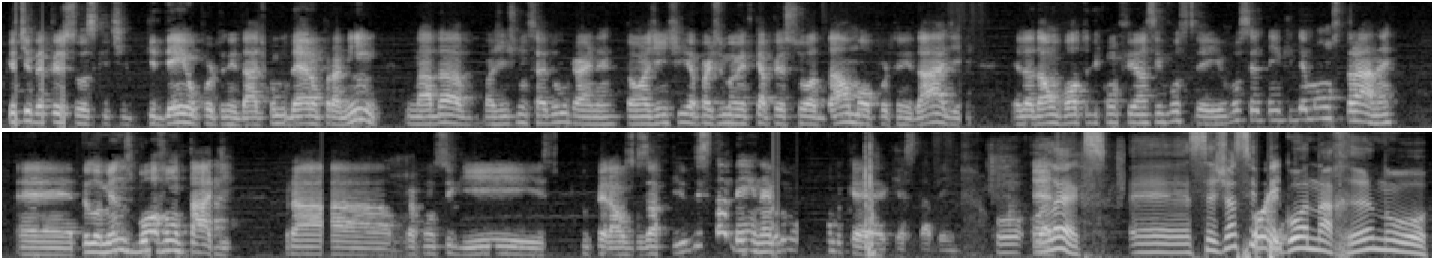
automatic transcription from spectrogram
Porque se tiver pessoas que, te, que deem oportunidade, como deram para mim, nada, a gente não sai do lugar, né? Então a gente, a partir do momento que a pessoa dá uma oportunidade, ela dá um voto de confiança em você. E você tem que demonstrar, né? É, pelo menos boa vontade para conseguir superar os desafios e estar bem, né? Todo mundo quer, quer estar bem. Ô, é. Alex, é, você já se Oi. pegou narrando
